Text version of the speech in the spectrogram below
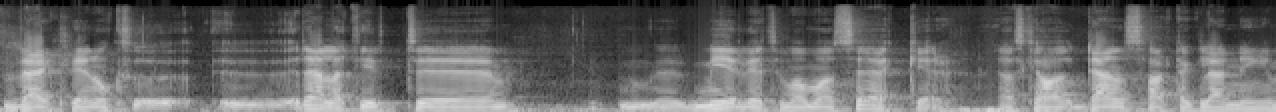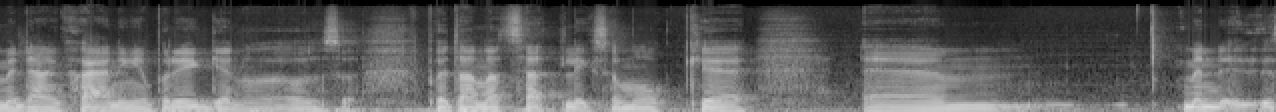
verkligen också eh, relativt eh, medveten vad man söker. Jag ska ha den svarta klänningen med den skärningen på ryggen och, och så, på ett annat sätt liksom. Och, eh, ehm, men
